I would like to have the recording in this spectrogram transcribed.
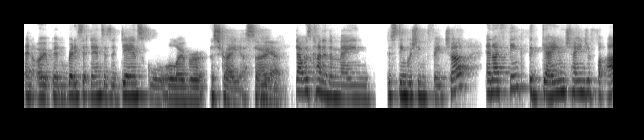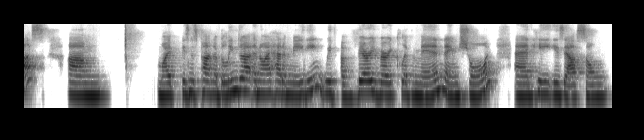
and open Ready Set Dance as a dance school all over Australia. So yeah. that was kind of the main distinguishing feature. And I think the game changer for us um, my business partner Belinda and I had a meeting with a very, very clever man named Sean, and he is our song,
